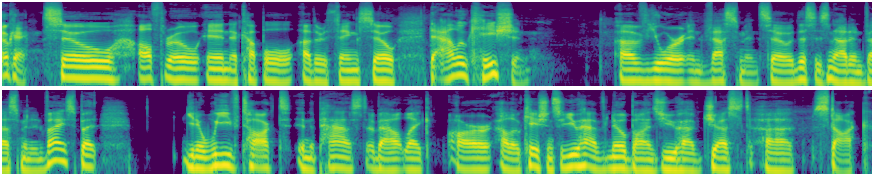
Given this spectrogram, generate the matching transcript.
Okay, so I'll throw in a couple other things. So the allocation of your investment. So this is not investment advice, but you know, we've talked in the past about like our allocation. So you have no bonds, you have just uh, stock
